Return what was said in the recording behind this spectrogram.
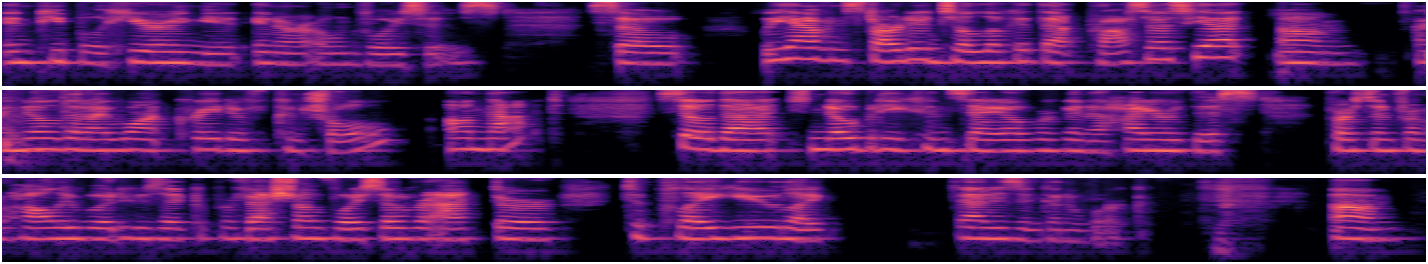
in people hearing it in our own voices. So we haven't started to look at that process yet. Um, I know that I want creative control on that so that nobody can say, oh, we're going to hire this person from Hollywood who's like a professional voiceover actor to play you. Like that isn't going to work. Um,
